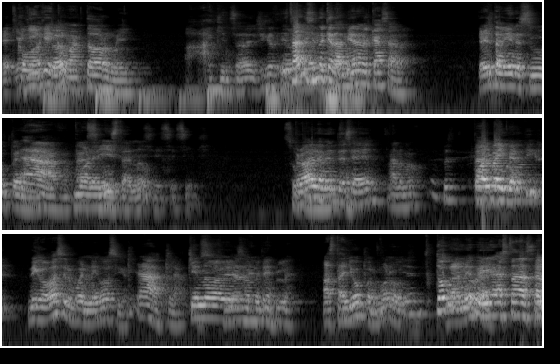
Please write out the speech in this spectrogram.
Eh, ¿Quién- ¿Como actor? Como actor, güey. Ay, quién sabe. Fíjate. Estaban no, diciendo no, que. Damián Alcázar. Él también es súper Ah, morenista, sí, ¿no? Sí, sí, sí. Súper Probablemente morenista. sea él. A lo mejor. Pues, ¿Cuál va a invertir? Digo, va a ser buen negocio. Ah, claro. ¿Quién no va a ver esa Finalmente. película? Hasta yo, por mono. Todo La el mundo veía, hasta, hasta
